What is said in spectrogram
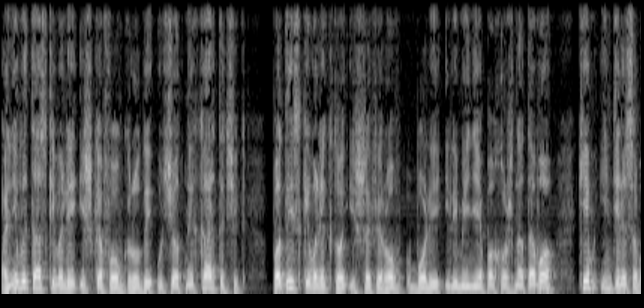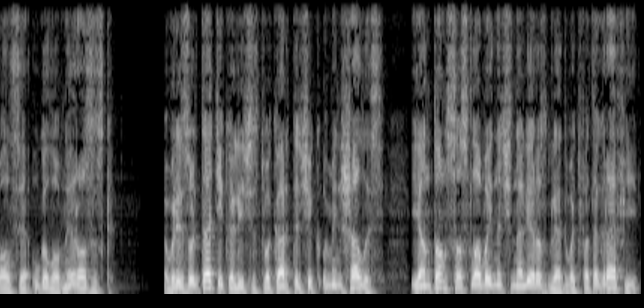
Они вытаскивали из шкафов груды учетных карточек, подыскивали, кто из шоферов более или менее похож на того, кем интересовался уголовный розыск. В результате количество карточек уменьшалось, и Антон со Славой начинали разглядывать фотографии,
